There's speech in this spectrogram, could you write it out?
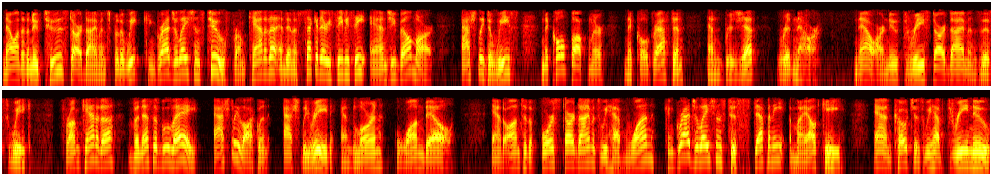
Now on to the new two-star diamonds for the week. Congratulations to, from Canada and in a secondary CBC, Angie Belmar, Ashley DeWeese, Nicole Faulkner, Nicole Grafton, and Brigitte Ridnour. Now our new three-star diamonds this week. From Canada, Vanessa Boulay, Ashley Lachlan, Ashley Reed, and Lauren Wandell. And on to the four-star diamonds, we have one. Congratulations to Stephanie Myalki. And coaches, we have three new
